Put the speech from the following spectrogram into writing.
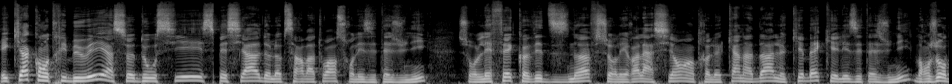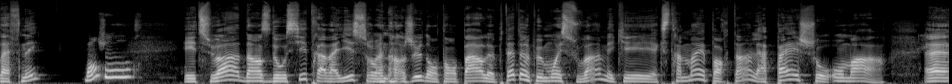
et qui a contribué à ce dossier spécial de l'Observatoire sur les États-Unis sur l'effet COVID-19 sur les relations entre le Canada, le Québec et les États-Unis. Bonjour Daphné. Bonjour. Et tu as, dans ce dossier, travaillé sur un enjeu dont on parle peut-être un peu moins souvent, mais qui est extrêmement important, la pêche au homard. Euh,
